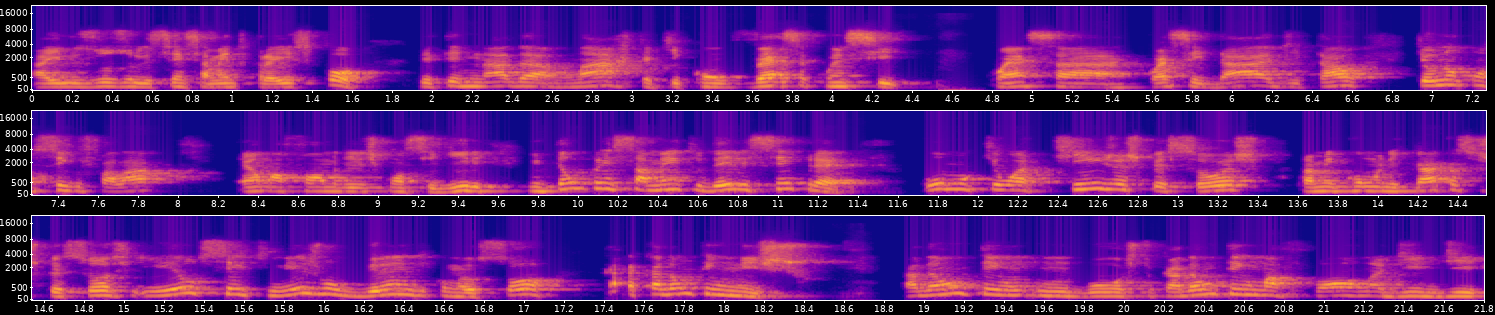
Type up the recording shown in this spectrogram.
aí eles usam licenciamento para isso. Pô, determinada marca que conversa com esse com essa com essa idade e tal, que eu não consigo falar, é uma forma de eles conseguirem. Então o pensamento deles sempre é como que eu atinjo as pessoas para me comunicar com essas pessoas. E eu sei que mesmo grande como eu sou, cara, cada um tem um nicho. Cada um tem um, gosto, cada um tem uma forma de, de,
